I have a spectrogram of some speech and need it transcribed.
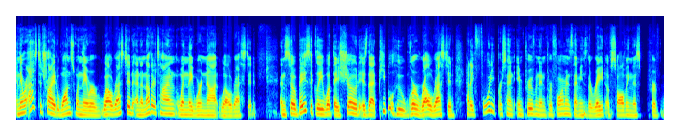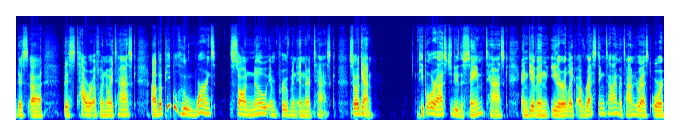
And they were asked to try it once when they were well rested and another time when they were not well rested. And so basically, what they showed is that people who were well rested had a 40% improvement in performance. That means the rate of solving this, this, uh, this Tower of Hanoi task. Uh, but people who weren't saw no improvement in their task. So again, people are asked to do the same task and given either like a resting time, a time to rest, or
